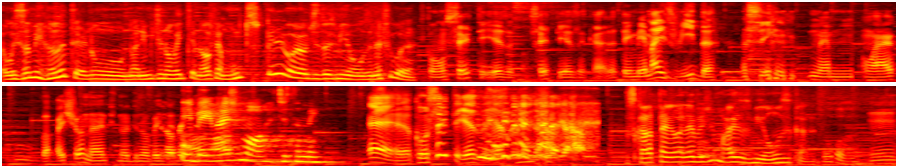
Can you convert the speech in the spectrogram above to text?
o Exame Hunter no, no anime de 99 é muito superior ao de 2011, né, figura? Com certeza, com certeza, cara. Tem bem mais vida. Assim, é um arco apaixonante no de 99. E bem mais morte também. É, com certeza. Ia ser legal. Os caras pegaram leve demais 2011, cara. Porra. Hum,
